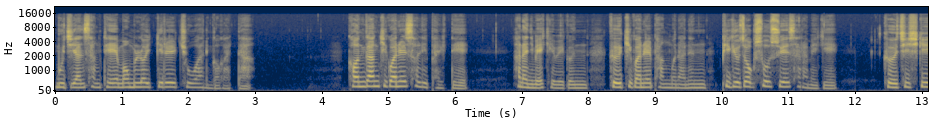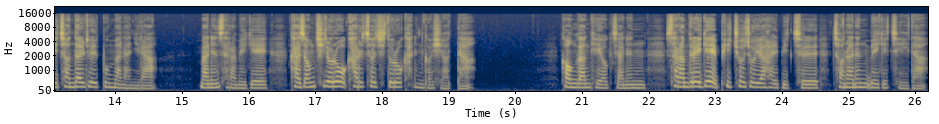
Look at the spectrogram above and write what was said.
무지한 상태에 머물러 있기를 좋아하는 것 같다. 건강기관을 설립할 때 하나님의 계획은 그 기관을 방문하는 비교적 소수의 사람에게 그 지식이 전달될 뿐만 아니라 많은 사람에게 가정치료로 가르쳐지도록 하는 것이었다. 건강개혁자는 사람들에게 비춰줘야 할 빛을 전하는 매개체이다.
